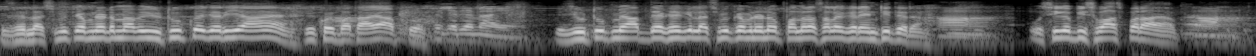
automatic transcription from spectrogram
जैसे लक्ष्मी कैबिनेट में अभी यूट्यूब के ज़रिए आए हैं कि कोई बताया आपको? के ज़रिए में आए हैं। यूट्यूब में आप देखे कि लक्ष्मी कैबिनेट में पंद्रह साल की गारंटी दे रहा। है हाँ। उसी के विश्वास पर आए आप। हाँ हाँ।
